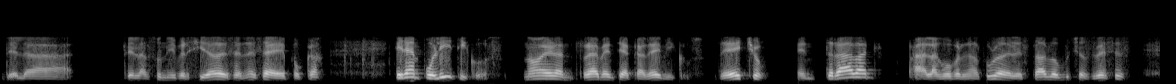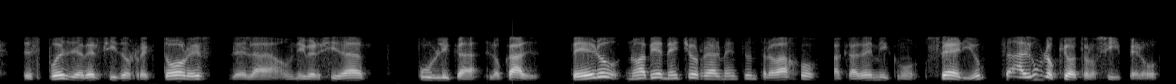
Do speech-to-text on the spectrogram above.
de, la, de las universidades en esa época eran políticos, no eran realmente académicos. De hecho, entraban a la gobernatura del Estado muchas veces después de haber sido rectores de la universidad pública local, pero no habían hecho realmente un trabajo académico serio, alguno que otro sí, pero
